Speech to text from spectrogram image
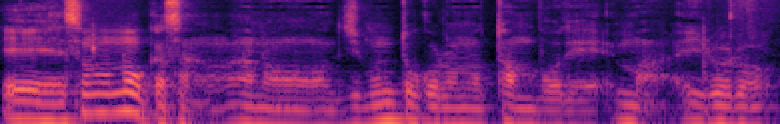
えーその農家さんあの自分のところの田んぼでまあいろいろ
